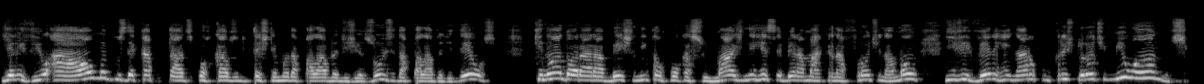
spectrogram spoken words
e ele viu a alma dos decapitados por causa do testemunho da palavra de Jesus e da palavra de Deus, que não adoraram a besta, nem tampouco a sua imagem, nem receberam a marca na fronte e na mão, e viveram e reinaram com Cristo durante mil anos.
